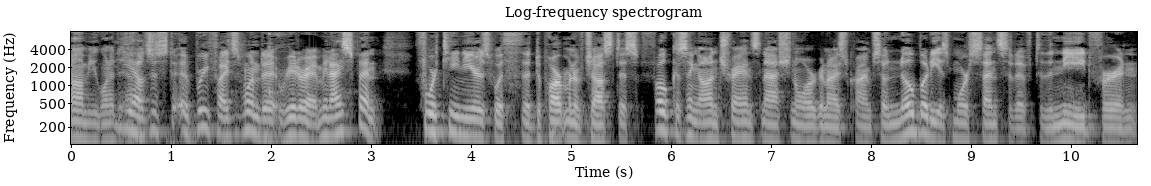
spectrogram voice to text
Tom, you wanted to? Yeah, just a brief. I just wanted to reiterate. I mean, I spent 14 years with the Department of Justice focusing on transnational organized crime. So nobody is more sensitive to the need for a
